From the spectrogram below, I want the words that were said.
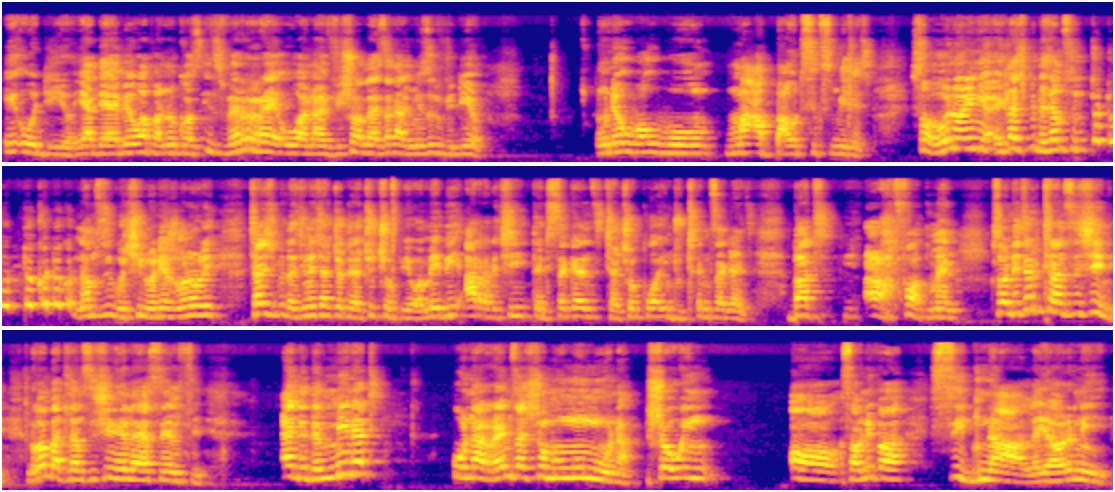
iaudio ya ḓe yavhewa pano because its very rare u wana visualizer kana music video une uva uvo ma about six minutes. So hononi hitla tshipiḓa tsha musi namusi iko chinoni ya zwivona uri tsha tshipiḓa tshine tsha chotea tsho chopiwa maybe arali tshi 30 seconds tsha chopiwa into 10 seconds. But ah, fuck man. So ndi tshi ri transition ndi kho amba transition yela ya selfie and the minute una rhymes xo mung'ung'una showing or saunipa signal ya uri ni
